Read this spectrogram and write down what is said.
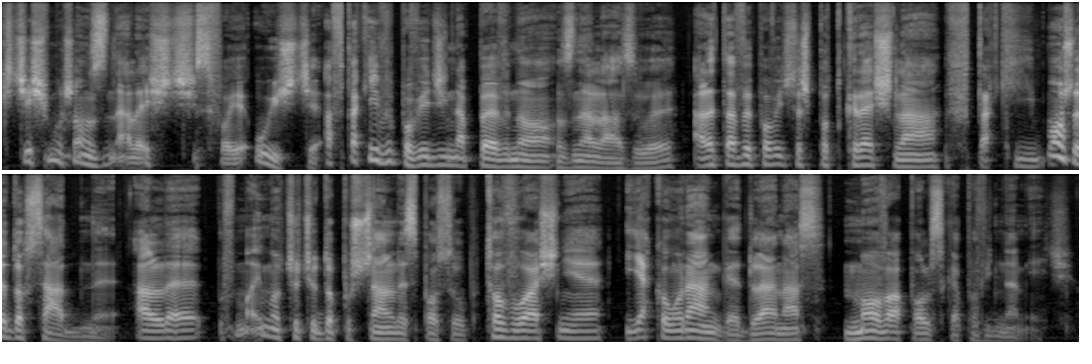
gdzieś muszą znaleźć swoje ujście. A w takiej wypowiedzi na pewno znalazły, ale ta wypowiedź też podkreśla w taki może dosadny, ale w moim odczuciu dopuszczalny sposób to właśnie, jaką rangę dla nas mowa polska powinna mieć.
